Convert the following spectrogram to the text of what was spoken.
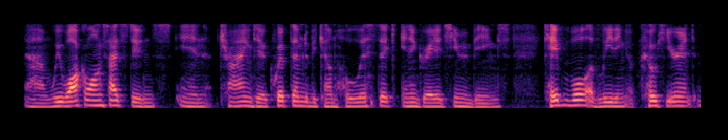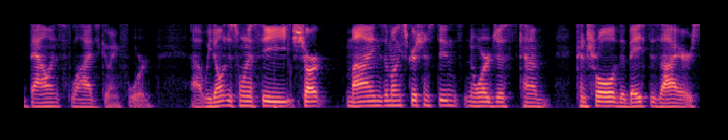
Um, we walk alongside students in trying to equip them to become holistic, integrated human beings capable of leading coherent, balanced lives going forward. Uh, we don't just want to see sharp minds amongst Christian students, nor just kind of control of the base desires.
